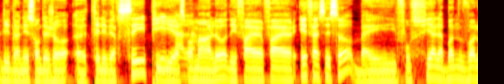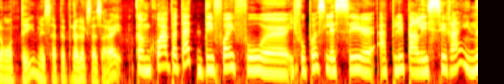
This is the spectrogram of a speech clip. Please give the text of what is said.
les données sont déjà euh, téléversées, puis à ce là. moment-là, des faire faire effacer ça, ben il faut se fier à la bonne volonté, mais c'est à peu près là que ça s'arrête. Comme quoi, peut-être, des fois, il faut, euh, il faut pas se laisser euh, appeler par les sirènes.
